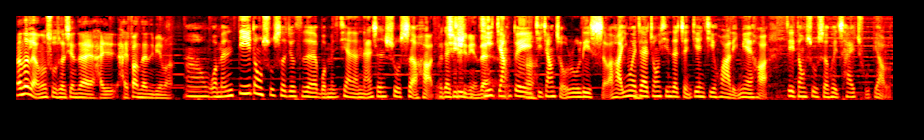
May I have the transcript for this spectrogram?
那那两栋宿舍现在还还放在那边吗？嗯，我们第一栋宿舍就是我们现在的男生宿舍哈，这个70即年代即将对、啊即将走入历史了哈，因为在中心的整建计划里面哈，这栋宿舍会拆除掉了，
